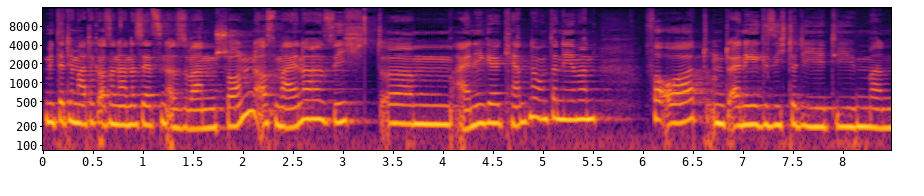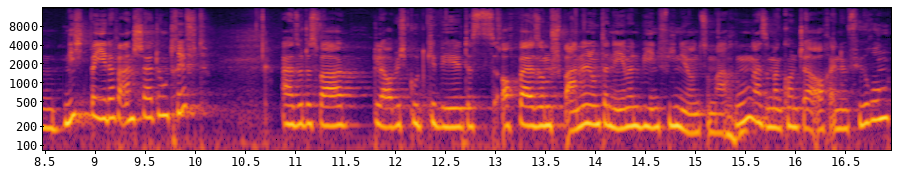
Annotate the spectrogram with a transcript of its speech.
mit der Thematik auseinandersetzen. Also es waren schon aus meiner Sicht ähm, einige Kärntner Unternehmen vor Ort und einige Gesichter, die, die man nicht bei jeder Veranstaltung trifft. Also das war, glaube ich, gut gewählt, das auch bei so einem spannenden Unternehmen wie Infineon zu machen. Mhm. Also man konnte auch eine Führung,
